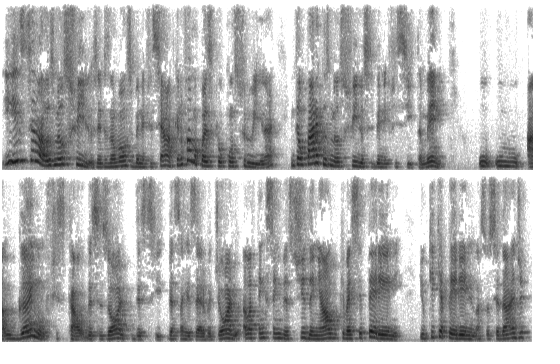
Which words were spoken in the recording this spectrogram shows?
E, sei lá, os meus filhos, eles não vão se beneficiar, porque não foi uma coisa que eu construí, né? Então, para que os meus filhos se beneficiem também, o, o, a, o ganho fiscal desses óleo, desse, dessa reserva de óleo, ela tem que ser investida em algo que vai ser perene. E o que, que é perene na sociedade?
